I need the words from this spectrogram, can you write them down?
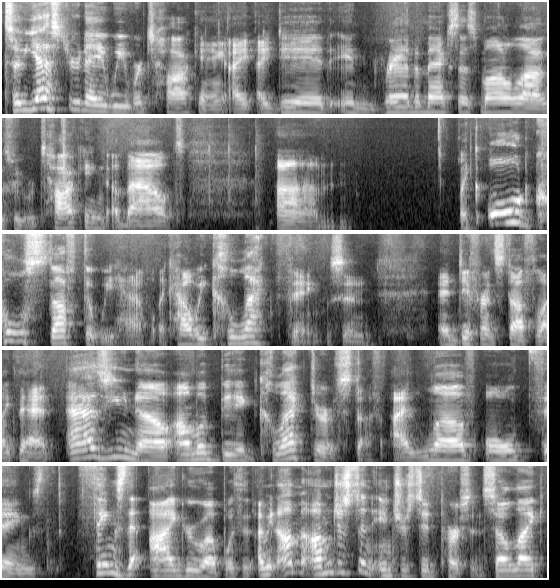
so yesterday we were talking. I, I did in random access monologues. We were talking about, um, like old cool stuff that we have, like how we collect things and and different stuff like that. As you know, I'm a big collector of stuff. I love old things, things that I grew up with. I mean, I'm I'm just an interested person. So like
